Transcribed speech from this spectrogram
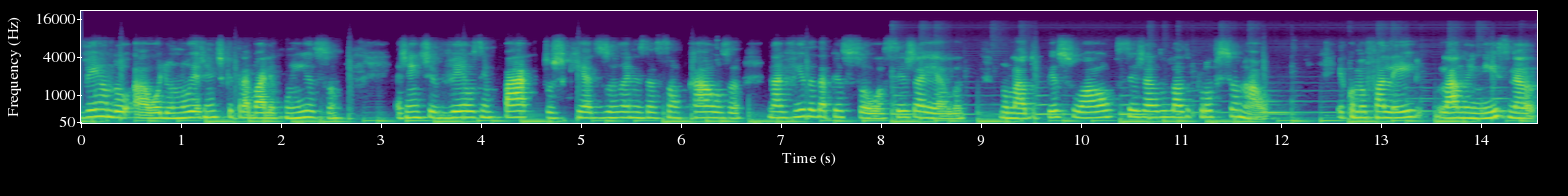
vendo a olho nu, e a gente que trabalha com isso, a gente vê os impactos que a desorganização causa na vida da pessoa, seja ela no lado pessoal, seja no lado profissional. E como eu falei lá no início, né,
